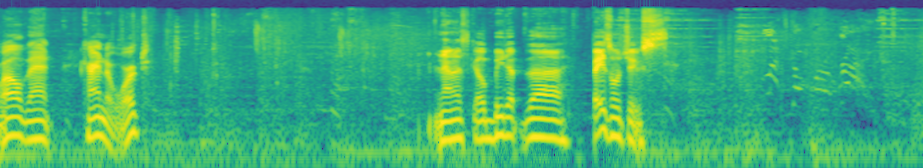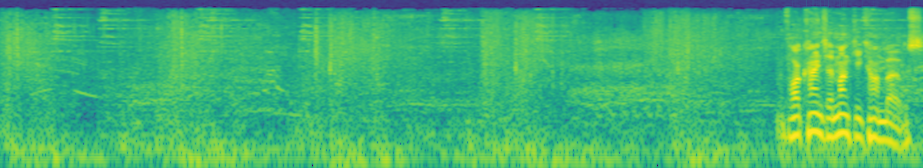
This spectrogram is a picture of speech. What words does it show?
Well, that kind of worked. Now let's go beat up the Bazelgeuse. With all kinds of monkey combos.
